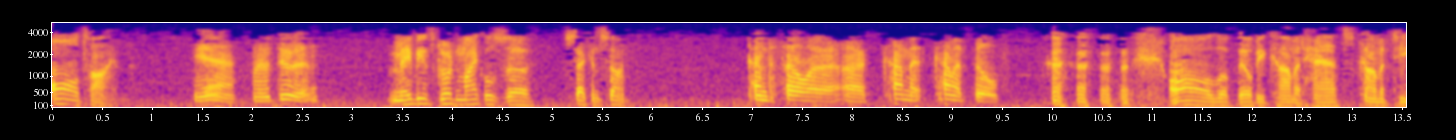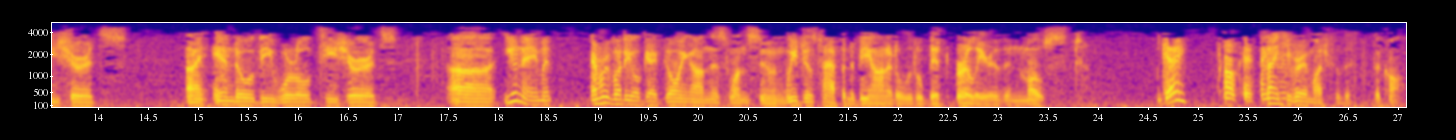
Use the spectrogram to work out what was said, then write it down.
all time. Yeah, we'll do it. Maybe it's Gordon Michael's uh, second son. Time to sell uh, uh, Comet Comet bills. oh, look, there'll be Comet hats, Comet T-shirts, uh, Endo the World T-shirts. Uh, you name it. Everybody will get going on this one soon. We just happen to be on it a little bit earlier than most. Okay? Okay. Thank, Thank you very much for the, the call.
